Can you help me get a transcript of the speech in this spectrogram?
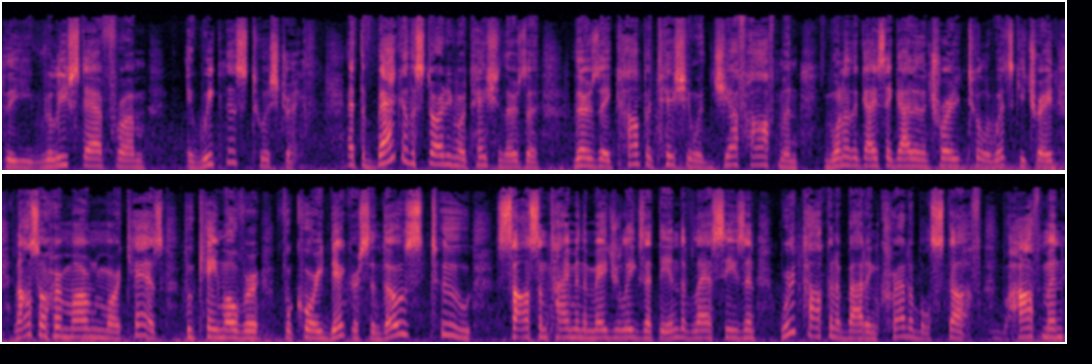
the relief staff from a weakness to a strength. At the back of the starting rotation, there's a there's a competition with Jeff Hoffman, one of the guys they got in the Troy Tulowitzki trade, and also German Marquez, who came over for Corey Dickerson. Those two saw some time in the major leagues at the end of last season. We're talking about incredible stuff. Hoffman,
